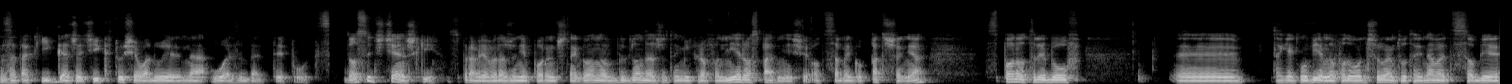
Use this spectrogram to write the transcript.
za taki gadżecik. Tu się ładuje na USB typu C. Dosyć ciężki, sprawia wrażenie poręcznego. No, wygląda, że ten mikrofon nie rozpadnie się od samego patrzenia. Sporo trybów. Yy, tak jak mówiłem, no podłączyłem tutaj nawet sobie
